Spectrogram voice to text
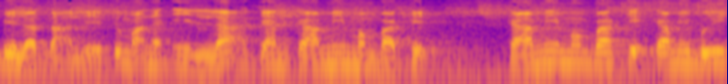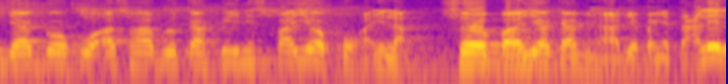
Bila ta'lil itu makna ilakkan kami membakit. Kami membakit, kami beri jaga Kuat ashabul kahfi ini supaya apa? Ha, ilak. Supaya kami, ha, dia panggil ta'lil.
